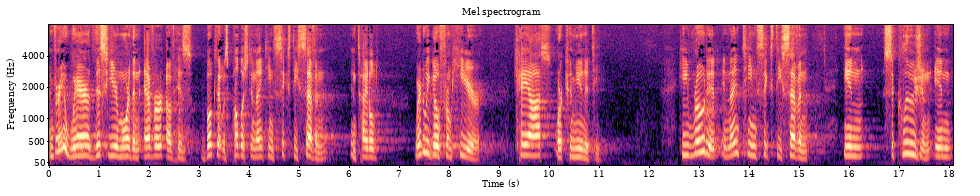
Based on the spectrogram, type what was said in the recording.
I'm very aware this year more than ever of his book that was published in 1967 entitled, Where Do We Go From Here? Chaos or Community? He wrote it in 1967 in seclusion, in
